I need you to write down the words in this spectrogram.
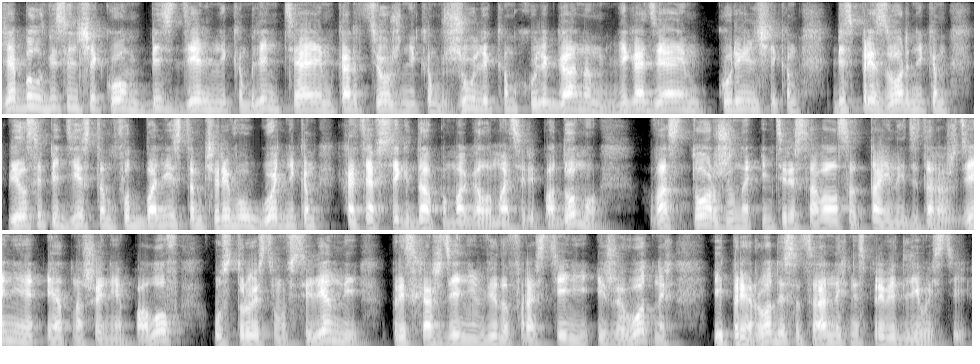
Я был весельчаком, бездельником, лентяем, картежником, жуликом, хулиганом, негодяем, курильщиком, беспризорником, велосипедистом, футболистом, чревоугодником, хотя всегда помогал матери по дому, восторженно интересовался тайной деторождения и отношения полов, устройством Вселенной, происхождением видов растений и животных и природой социальных несправедливостей,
